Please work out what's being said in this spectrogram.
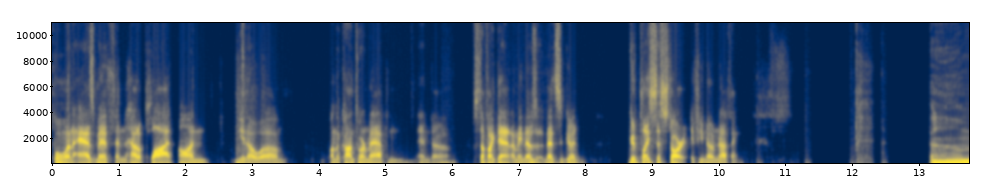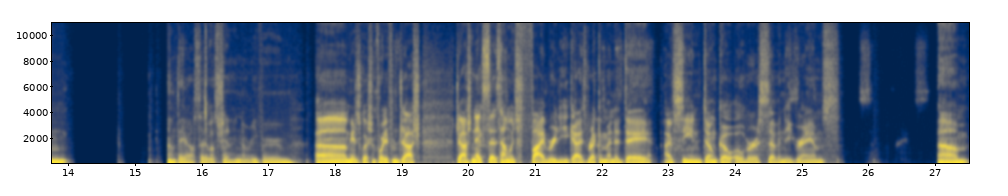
pull an azimuth and how to plot on, you know, um, on the contour map and and uh, stuff like that. I mean, those that's a good good place to start if you know nothing. Um. Oh, they all said it was oh, fine. No reverb. Um, here's a question for you from Josh. Josh Nick says, "How much fiber do you guys recommend a day?" I've seen don't go over seventy grams. Um,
